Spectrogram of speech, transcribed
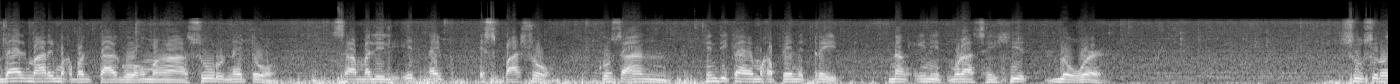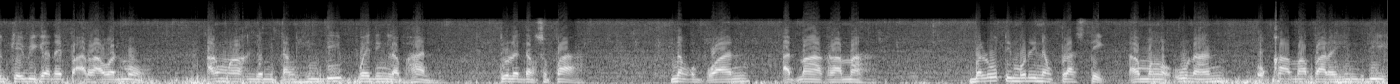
dahil maaaring makapagtago ang mga surot na ito sa maliliit na espasyo kung saan hindi kaya makapenetrate ng init mula sa heat blower. Susunod kaibigan ay paarawan mo ang mga kagamitang hindi pwedeng labhan tulad ng sopa, ng upuan at mga kama. Balutin mo rin ng plastic ang mga unan o kama para hindi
